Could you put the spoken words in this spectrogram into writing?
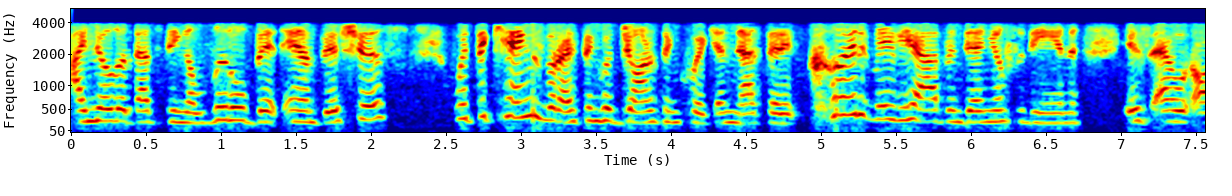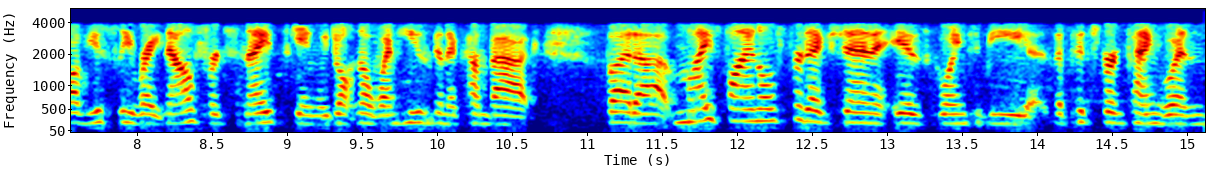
I know that that's being a little bit ambitious with the Kings, but I think with Jonathan Quick and net that it could maybe happen. Daniel Sedin is out obviously right now for tonight's game. We don't know when he's going to come back. But uh, my finals prediction is going to be the Pittsburgh Penguins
